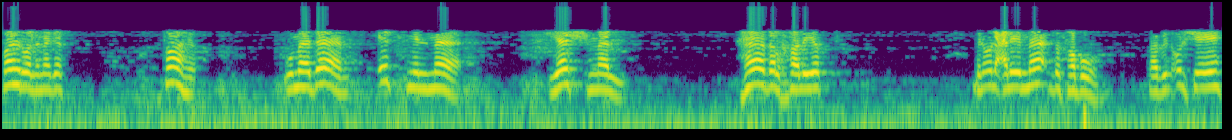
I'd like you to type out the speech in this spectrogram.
طاهر ولا نجس؟ طاهر. وما دام اسم الماء يشمل هذا الخليط بنقول عليه ماء بصابون. ما بنقولش إيه؟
